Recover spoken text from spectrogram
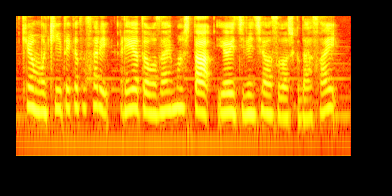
今日も聞いてくださりありがとうございました。良い一日をお過ごしください。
